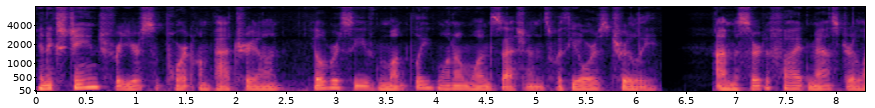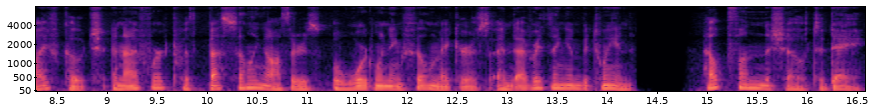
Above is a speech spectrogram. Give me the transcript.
In exchange for your support on Patreon, you'll receive monthly one on one sessions with yours truly. I'm a certified master life coach, and I've worked with best selling authors, award winning filmmakers, and everything in between. Help fund the show today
